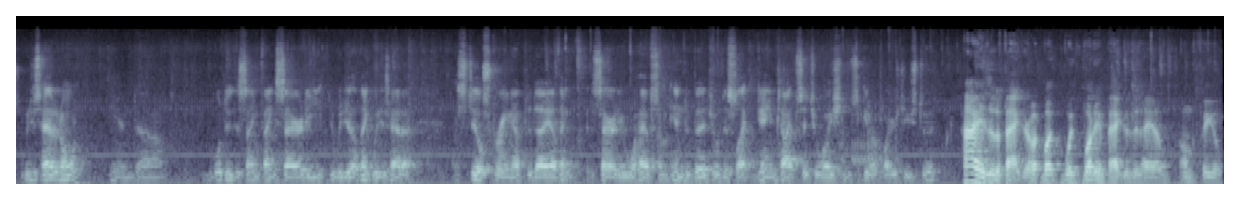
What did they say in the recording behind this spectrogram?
so we just had it on, and, uh, we'll do the same thing Saturday. We did, I think we just had a, a still screen up today, I think Saturday we'll have some individual, just like game-type situations, to get our players used to it. How is it a factor? What, what- what, impact does it have on the field?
